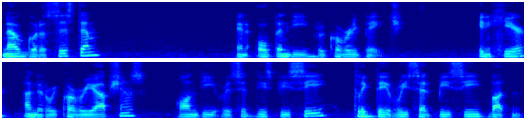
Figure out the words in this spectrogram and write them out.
Now go to System and open the Recovery page. In here, under Recovery Options, on the Reset This PC, click the Reset PC button.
